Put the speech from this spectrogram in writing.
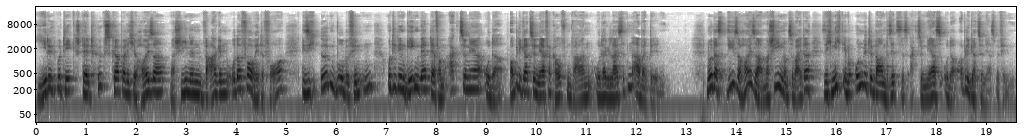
jede Hypothek stellt höchstkörperliche Häuser, Maschinen, Wagen oder Vorräte vor, die sich irgendwo befinden und die den Gegenwert der vom Aktionär oder Obligationär verkauften Waren oder geleisteten Arbeit bilden. Nur dass diese Häuser, Maschinen usw. So sich nicht im unmittelbaren Besitz des Aktionärs oder Obligationärs befinden.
